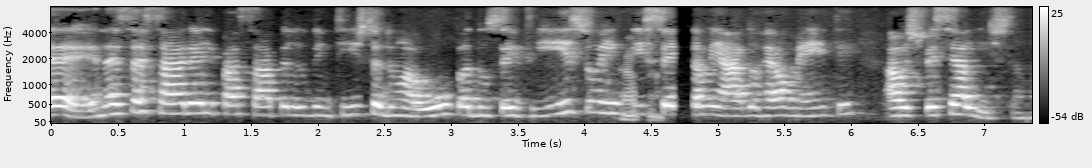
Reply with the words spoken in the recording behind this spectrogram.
É, é necessário ele passar pelo dentista de uma UPA, de um serviço e, ah, tá. e ser encaminhado realmente ao especialista.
